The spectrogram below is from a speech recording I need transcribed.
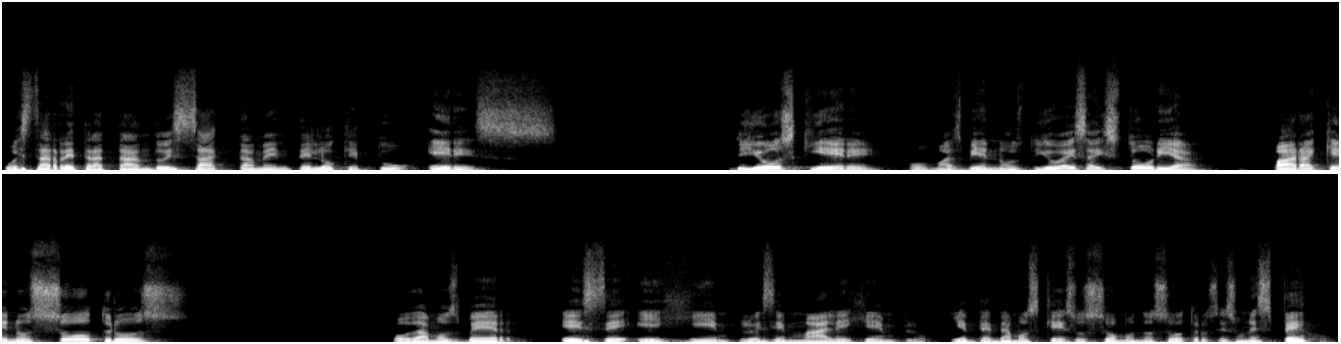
o está retratando exactamente lo que tú eres. Dios quiere, o más bien nos dio esa historia para que nosotros podamos ver ese ejemplo, ese mal ejemplo, y entendamos que eso somos nosotros, es un espejo.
